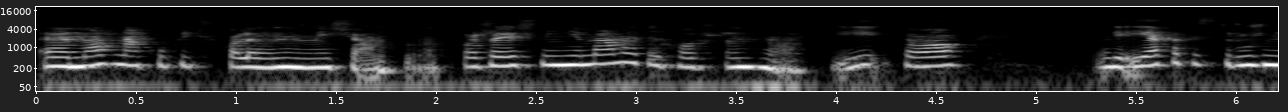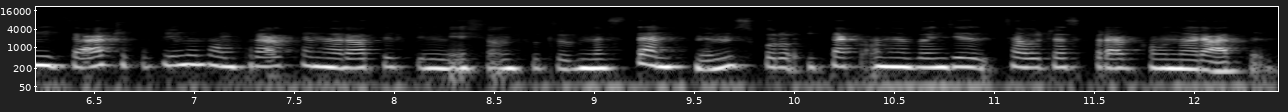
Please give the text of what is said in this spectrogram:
e, można kupić w kolejnym miesiącu. No tylko, że jeśli nie mamy tych oszczędności, to jaka to jest różnica, czy kupimy tą pralkę na raty w tym miesiącu, czy w następnym, skoro i tak ona będzie cały czas pralką na raty.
